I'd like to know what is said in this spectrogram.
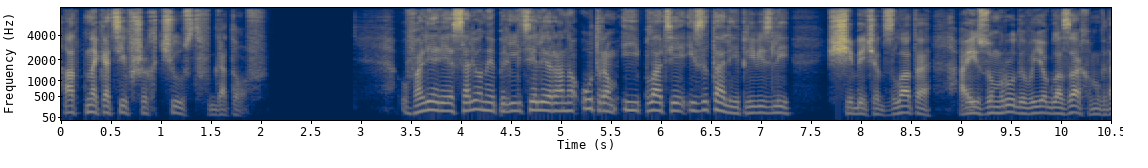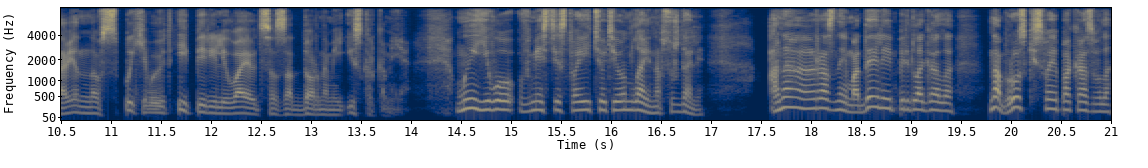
от накативших чувств готов. Валерия с Аленой прилетели рано утром и платье из Италии привезли. Щебечет Злата, а изумруды в ее глазах мгновенно вспыхивают и переливаются задорными искорками. Мы его вместе с твоей тетей онлайн обсуждали. Она разные модели предлагала, наброски свои показывала,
